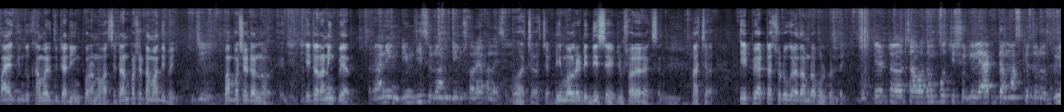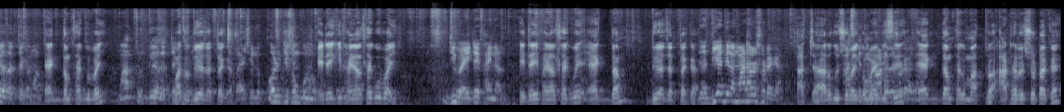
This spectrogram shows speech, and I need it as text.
পায়ে কিন্তু খামারে দুটা রিং পরানো আছে। ডান পাশেটা মাদি ভাই। বাম পাশে এটা নর। এটা রানিং পেয়ার রানিং ডিম দিয়েছিল আমি ডিম সরাই ফেলাইছিলাম। ও আচ্ছা আচ্ছা। ডিম অলরেডি দিছে ডিম সরে রাখছেন। আচ্ছা। এই পেয়ারটা ছোট করে দামটা বলবেন ভাই? চাওয়া দাম পঁচিশশো নিলে একদম আজকে ধরো দুই হাজার টাকা মাত্র। একদম থাকবে ভাই? মাত্র দুই হাজার টাকা মাত্র দুই হাজার টাকা। ভাই আসলে কোয়ালিটি সম্পূর্ণ। এটাই কি ফাইনাল থাকবে ভাই? জি ভাই এটাই ফাইনাল এটাই ফাইনাল থাকবে একদম দুই হাজার টাকা। দিয়ে দিলাম আঠারোশো টাকা। আচ্ছা আরও দুশো ভাই কমাই 1800 দিছে। একদম থাকবে মাত্র আঠারোশো টাকায়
